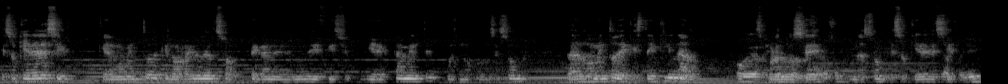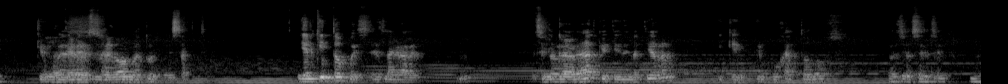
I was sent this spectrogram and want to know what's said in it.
Eso quiere decir que al momento de que los rayos del sol pegan en un edificio directamente pues no produce sombra, pero al momento de que está inclinado pues, Obviamente produce una sombra. Eso quiere decir proyecto. que puede haber la curvatura, exacto. Y el quinto, pues, es la gravedad. ¿no? Es Sí, la claro. gravedad que tiene la Tierra y que empuja a todos hacia el centro. Ujú.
